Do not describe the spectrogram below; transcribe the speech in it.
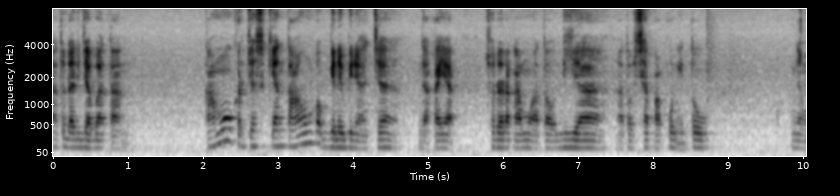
atau dari jabatan. Kamu kerja sekian tahun kok begini-begini aja nggak kayak saudara kamu atau dia atau siapa pun itu yang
